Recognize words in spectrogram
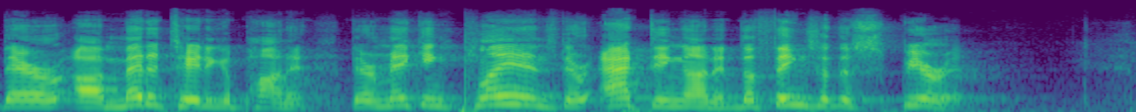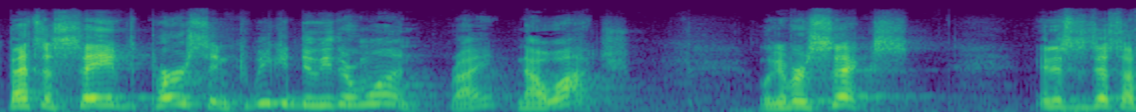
they're uh, meditating upon it, they're making plans, they're acting on it, the things of the Spirit. That's a saved person. We could do either one, right? Now watch. Look at verse 6. And this is just a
